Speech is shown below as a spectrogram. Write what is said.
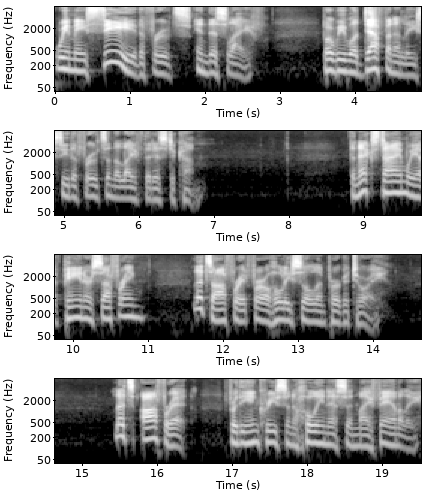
we may see the fruits in this life, but we will definitely see the fruits in the life that is to come. The next time we have pain or suffering, let's offer it for a holy soul in purgatory. Let's offer it for the increase in holiness in my family.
